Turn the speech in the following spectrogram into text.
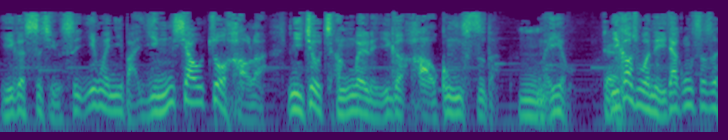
一个事情是因为你把营销做好了，你就成为了一个好公司的。嗯，没有。对你告诉我哪家公司是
